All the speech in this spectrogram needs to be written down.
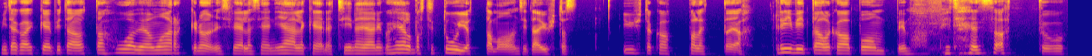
mitä kaikkea pitää ottaa huomioon markkinoinnissa vielä sen jälkeen, että siinä jää niin helposti tuijottamaan sitä yhtä yhtä kappaletta ja rivit alkaa pomppimaan, miten sattuu.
